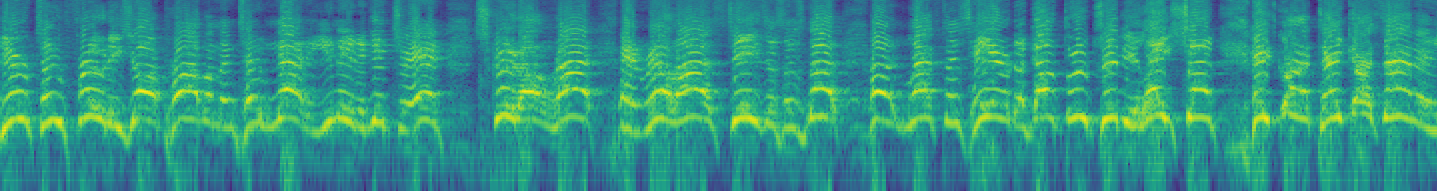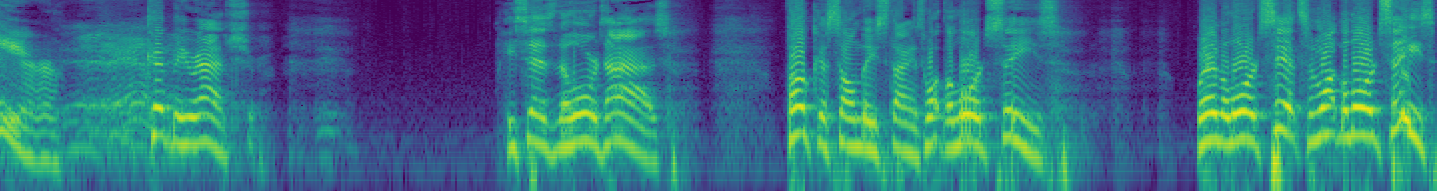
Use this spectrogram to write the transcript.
You're too fruity. Your problem and too nutty. You need to get your head screwed on right and realize Jesus is not uh, left us here to go through tribulation. He's going to take us out of here. Yeah. Could be rapture. He says the Lord's eyes focus on these things, what the Lord sees. Where the Lord sits and what the Lord sees,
